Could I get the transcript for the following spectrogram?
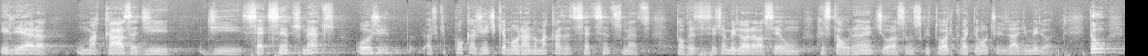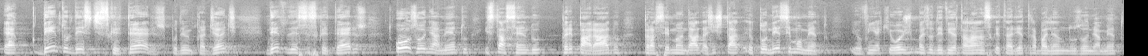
ele era uma casa de, de 700 metros, hoje acho que pouca gente quer morar numa casa de 700 metros. Talvez seja melhor ela ser um restaurante ou ela ser um escritório que vai ter uma utilidade melhor. Então, é, dentro destes critérios, podemos ir para adiante, dentro desses critérios, o zoneamento está sendo preparado para ser mandado. A gente está, eu estou nesse momento. Eu vim aqui hoje, mas eu deveria estar lá na secretaria trabalhando no zoneamento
